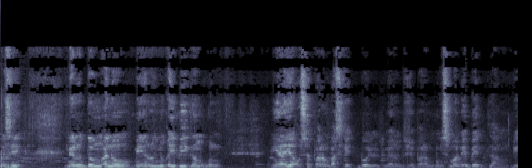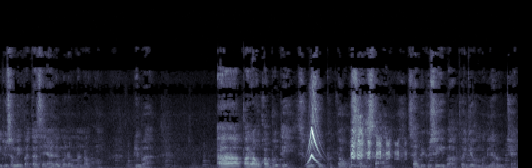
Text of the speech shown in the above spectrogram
kasi meron dong ano, meron yung kaibigan ko. Niyaya ko sa parang basketball. Meron siya parang small event lang dito sa may patasan. Alam mo naman ako. Di ba? Ah, para akong kabuti. Sumusupot ako kung saan saan. Sabi ko, sige, baka pwede ako maglaro dyan.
